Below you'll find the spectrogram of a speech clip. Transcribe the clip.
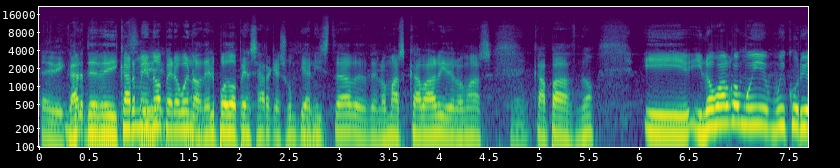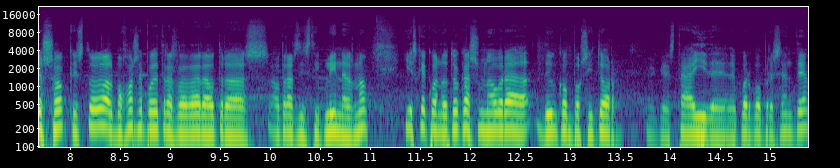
De de dedicarme, Sí. ¿no? Pero bueno, de él puedo pensar que es un pianista de, de lo más cabal y de lo más capaz, ¿no? Y, y luego algo muy, muy curioso, que esto a lo mejor se puede trasladar a otras, a otras disciplinas, ¿no? Y es que cuando tocas una obra de un compositor que está ahí de, de cuerpo presente,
